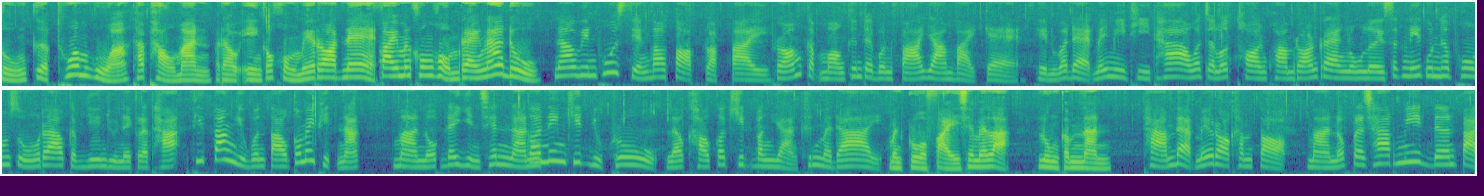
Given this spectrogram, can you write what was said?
สูงเกือบท่วมหัว ถ้าเผามัน เราเองก็คงไม่รอดแน่ ไฟมันคงโหมแรงน่าดู นาวินพูดเสียงเบาตอบกลับไป พร้อมกับมองขึ้นไปบนฟ้ายามบ่ายแก่ เห็นว่าแดดไม่มีทีท่าว่าจะลดทอนความร้อนแรงลงเลยสักนิด อุณหภูมิสูงราวกับยืนอยู่ในกระทะ ที่ตั้งอยู่บนเตาก็ไม่ผิดนัก มานพได้ยินเช่นนั้น ก็นิ่งคิดอยู่ครู่ แล้วเขาก็คิดบางอย่างขึ้นมาได้ มันกลัวไฟใช่ไหมล่ะ ลุงกำนัน ถามแบบไม่รอคำตอบ มานพกระชากมีดเดินป่า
